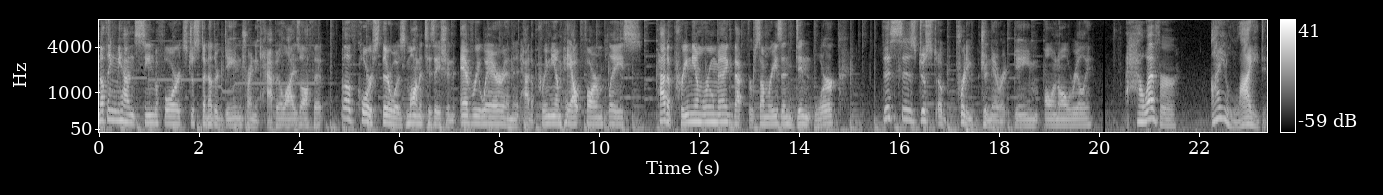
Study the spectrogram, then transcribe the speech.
Nothing we hadn't seen before, it's just another game trying to capitalize off it. Of course, there was monetization everywhere, and it had a premium payout farm place. Had a premium room egg that for some reason didn't work. This is just a pretty generic game, all in all, really. However, I lied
